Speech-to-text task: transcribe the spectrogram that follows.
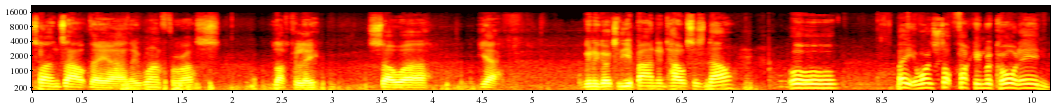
Turns out they uh, they weren't for us, luckily. So uh, yeah, we're gonna go to the abandoned houses now. Oh, mate, it won't stop fucking recording.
